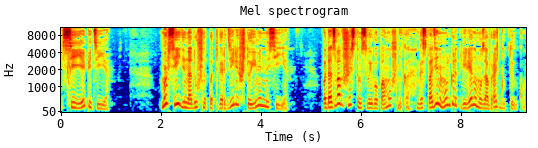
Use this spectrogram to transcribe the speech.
Сие питье. Мы все единодушно подтвердили, что именно сие. Подозвав жестом своего помощника, господин Мульгард велел ему забрать бутылку,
